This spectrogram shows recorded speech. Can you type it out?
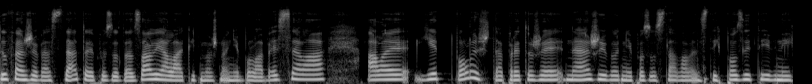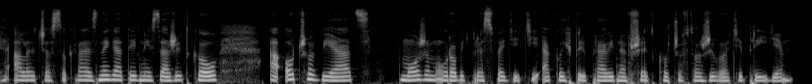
Dúfam, že vás táto epizóda zaujala, keď možno nebola veselá, ale je dôležitá, pretože náš život nepozostáva len z tých pozitívnych, ale častokrát z negatívnych zážitkov. A o čo viac môžeme urobiť pre svoje deti, ako ich pripraviť na všetko, čo v tom živote príde.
